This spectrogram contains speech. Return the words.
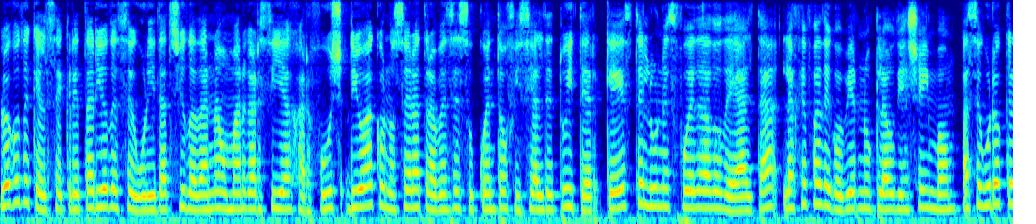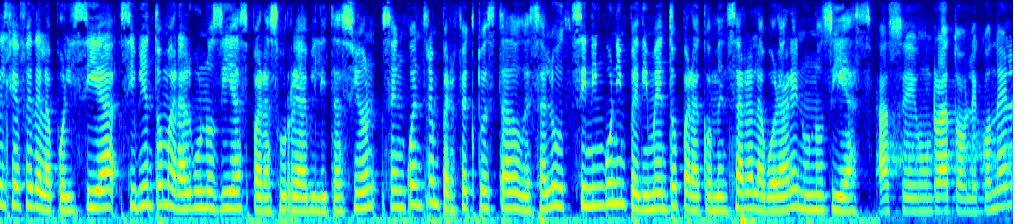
Luego de que el secretario de Seguridad Ciudadana Omar García Harfush dio a conocer a través de su cuenta oficial de Twitter que este lunes fue dado de alta, la jefa de gobierno Claudia Sheinbaum aseguró que el jefe de la policía, si bien tomará algunos días para su rehabilitación, se encuentra en perfecto estado de salud, sin ningún impedimento para comenzar a laborar en unos días. Hace un rato hablé con él,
